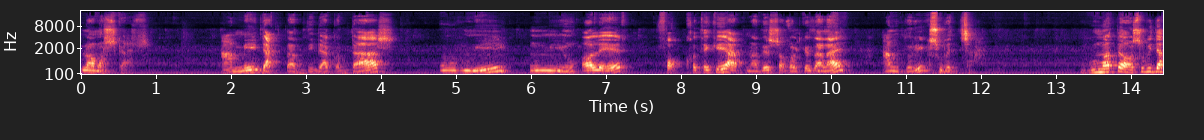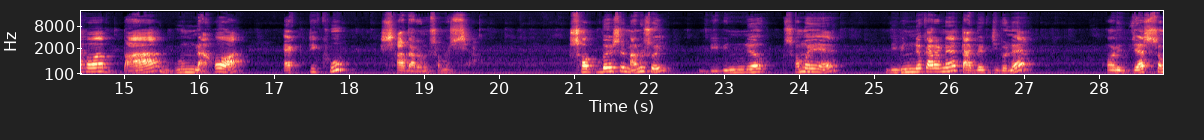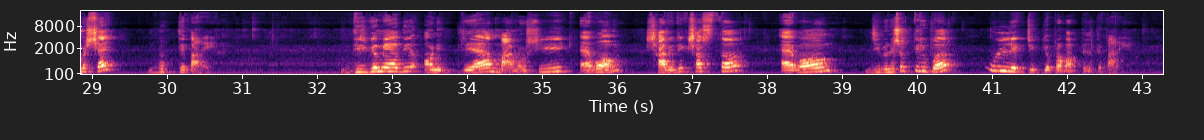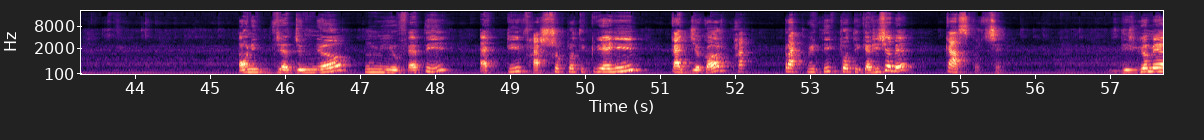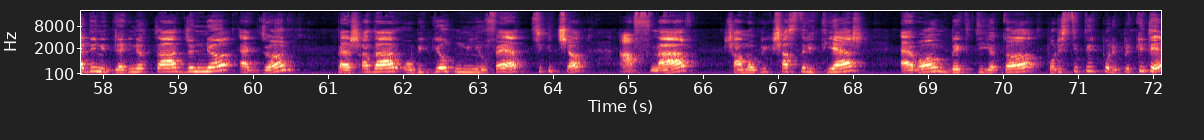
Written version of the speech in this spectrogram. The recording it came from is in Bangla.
নমস্কার। আমি ডাক্তার দিবাকর দাস, উর্মি হোমিও হলের পক্ষ থেকে আপনাদের সকলকে জানাই আন্তরিক শুভেচ্ছা। ঘুমাতে অসুবিধা হওয়া বা ঘুম না হওয়া একটি খুব সাধারণ সমস্যা। সব বয়সের মানুষই বিভিন্ন সময়ে বিভিন্ন কারণে তাদের জীবনে অনিদ্রার সমস্যায় ভুগতে পারে। দীর্ঘমেয়াদী অনিদ্রা, মানসিক এবং শারীরিক স্বাস্থ্য এবং জীবনীশক্তির উপর উল্লেখযোগ্য প্রভাব ফেলতে পারে। অনিদ্রার জন্য হোমিওপ্যাথি একটি পার্শ্ব প্রতিক্রিয়াহীন কার্যকর প্রাকৃতিক প্রতিকার হিসেবে কাজ করছে। দীর্ঘমেয়াদী নিদ্রাহীনতার জন্য একজন পেশাদার অভিজ্ঞ হোমিওপ্যাথ চিকিৎসক আপনার সামগ্রিক স্বাস্থ্যের ইতিহাস এবং ব্যক্তিগত পরিস্থিতির পরিপ্রেক্ষিতে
